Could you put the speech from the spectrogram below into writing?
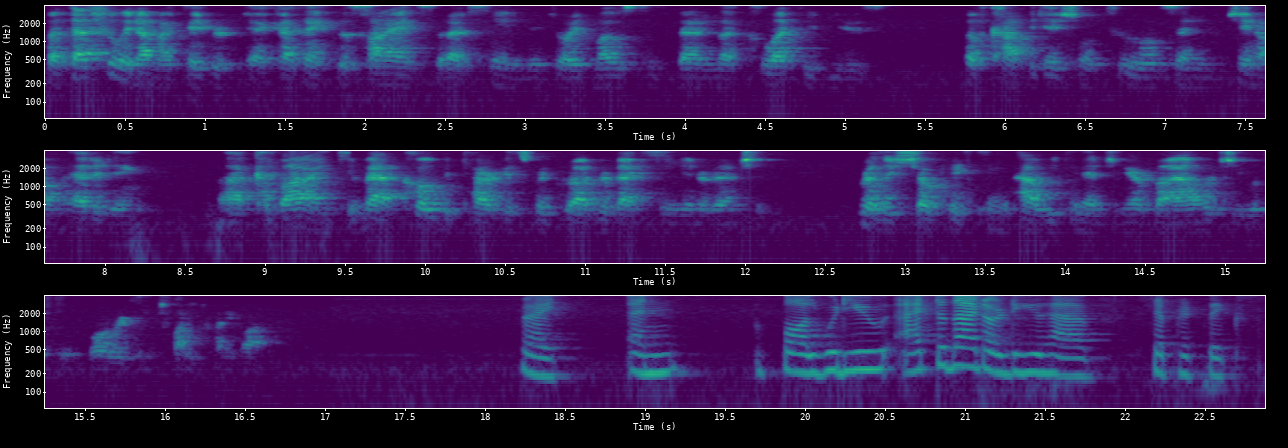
But that's really not my favorite pick. I think the science that I've seen and enjoyed most has been the collective use of computational tools and genome editing uh, combined to map COVID targets for drug or vaccine intervention, really showcasing how we can engineer biology looking forward in 2021. Right. And Paul, would you add to that or do you have separate picks?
